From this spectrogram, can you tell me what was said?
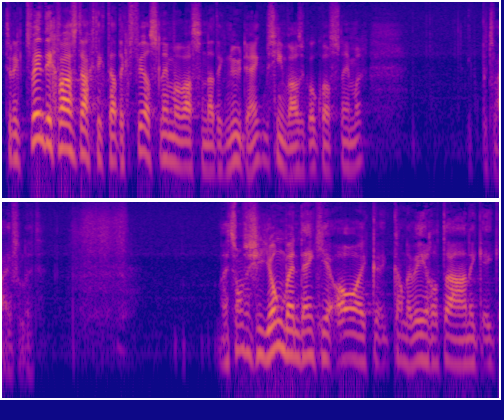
Toen ik twintig was, dacht ik dat ik veel slimmer was dan dat ik nu denk. Misschien was ik ook wel slimmer. Ik betwijfel het. Maar soms als je jong bent, denk je, oh, ik, kan de wereld aan. Ik, ik,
